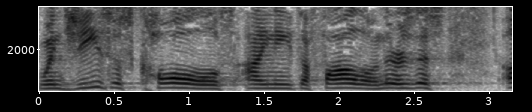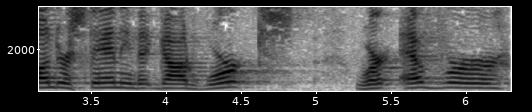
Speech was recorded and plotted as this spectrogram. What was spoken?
when Jesus calls, I need to follow. And there's this understanding that God works wherever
